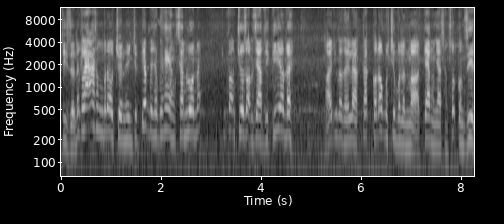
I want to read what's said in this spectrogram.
chỉ rửa nước lã xong bắt đầu truyền hình trực tiếp để cho cái khách hàng xem luôn đấy. Chúng ta cũng chưa dọn dẹp gì kỹ đâu đây. Đấy chúng ta thấy là các con ốc nó chưa một lần mở, Tem của nhà sản xuất còn zin.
